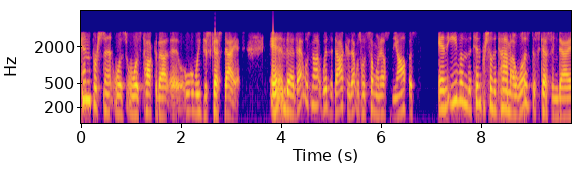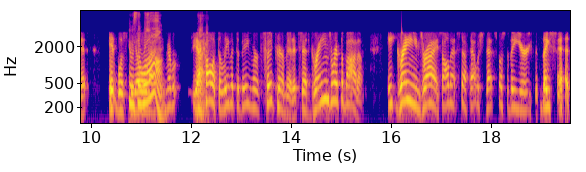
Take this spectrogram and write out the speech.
ten percent was was talked about. Uh, we discussed diet, and uh, that was not with the doctor. That was with someone else in the office. And even the ten percent of the time I was discussing diet, it was It was the, the old, I wrong. Remember, yeah, I call it the leave it to beaver food pyramid. It said grains were at the bottom. Eat grains, rice, all that stuff. That was that's supposed to be your. They said.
